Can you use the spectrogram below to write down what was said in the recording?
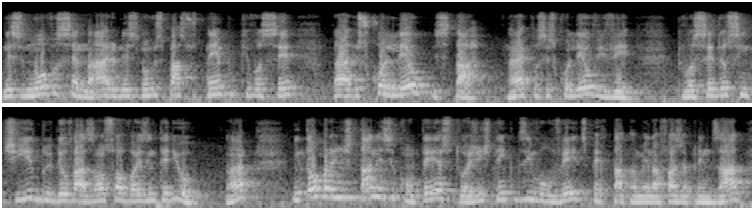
nesse novo cenário, nesse novo espaço-tempo que você ah, escolheu estar, né? Que você escolheu viver, que você deu sentido e deu vazão à sua voz interior. Né? Então, quando a gente está nesse contexto, a gente tem que desenvolver e despertar também na fase de aprendizado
